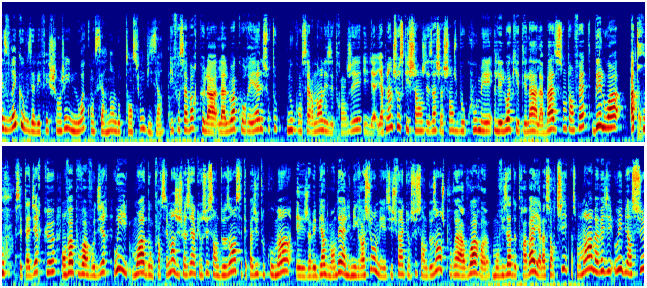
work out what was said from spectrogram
Est-ce vrai que vous avez fait changer une loi concernant l'obtention de visa? Il faut savoir que la, loi coréenne, surtout nous concernant les étrangers, il y, a, il y, a, plein de choses qui changent. Déjà, ça change beaucoup, mais les lois qui étaient là à la base sont en fait des lois à trous. C'est-à-dire que on va pouvoir vous dire, oui, moi donc forcément j'ai choisi un cursus en deux ans, c'était pas du tout commun et j'avais bien demandé à l'immigration, mais si je fais un cursus en deux ans, je pourrais avoir euh, mon visa de travail à la sortie. À ce moment-là, on m'avait dit, oui, bien sûr,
